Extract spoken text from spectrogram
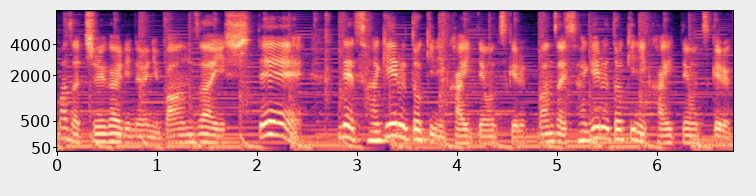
まずは宙返りのように万歳してで下げる時に回転をつける。万歳下げる時に回転をつける。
